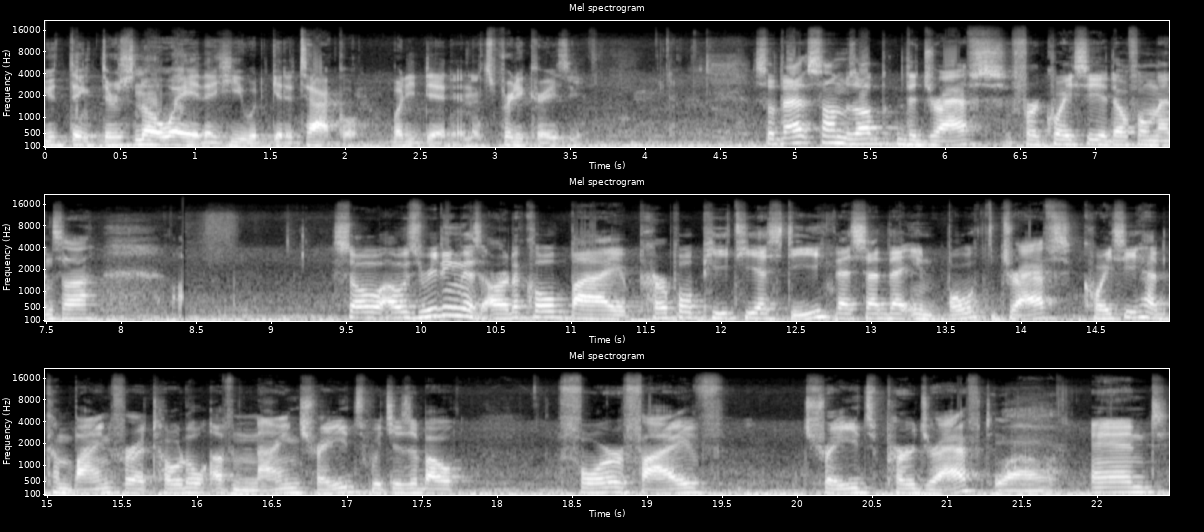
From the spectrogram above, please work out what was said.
you'd think there's no way that he would get a tackle, but he did, and it's pretty crazy. So that sums up the drafts for Kwesi Adofo-Mensah. So I was reading this article by Purple PTSD that said that in both drafts, Kwesi had combined for a total of nine trades, which is about four or five trades per draft. Wow. And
